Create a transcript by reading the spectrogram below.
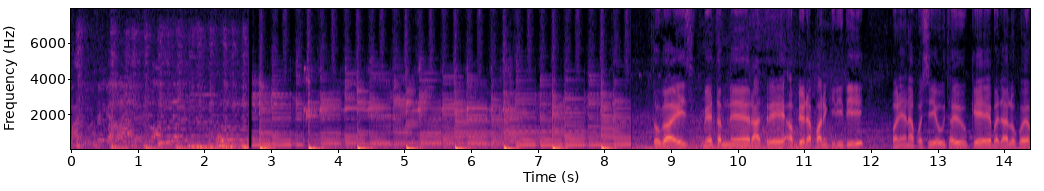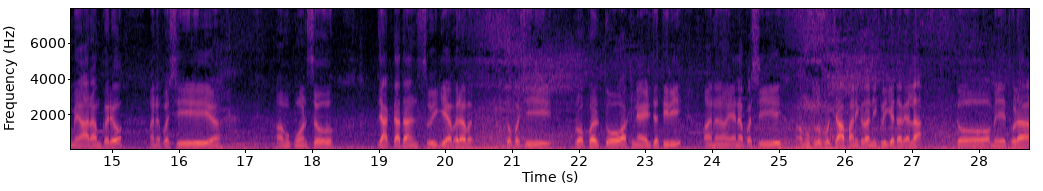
તો ગાઈઝ મેં તમને રાત્રે અપડેટ આપવાની કીધી હતી, પણ એના પછી એવું થયું કે બધા લોકોએ અમે આરામ કર્યો અને પછી અમુક માણસો જાગતા હતા સૂઈ ગયા, બરાબર? તો પછી પ્રોપર તો આખી નાઇટ જતી રહી અને એના પછી અમુક લોકો ચા પાણી કરવા નીકળી ગયા હતા વહેલા. તો અમે થોડા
